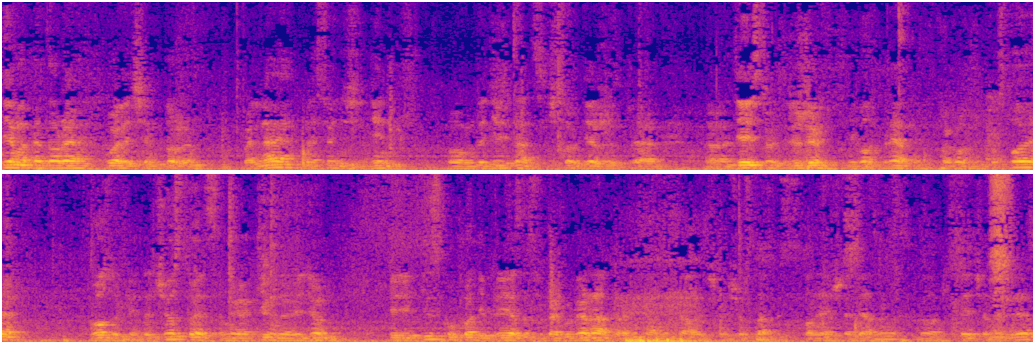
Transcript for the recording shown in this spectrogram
Тема, которая более чем тоже больная. На сегодняшний день, до 19 часов держит, э, э, действует режим неблагоприятных погодных условий. В воздухе это чувствуется. Мы активно ведем переписку в ходе приезда сюда губернатора Михаила Михайловича, еще статус исполняющий обязанности, была встреча на ГРЭС.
